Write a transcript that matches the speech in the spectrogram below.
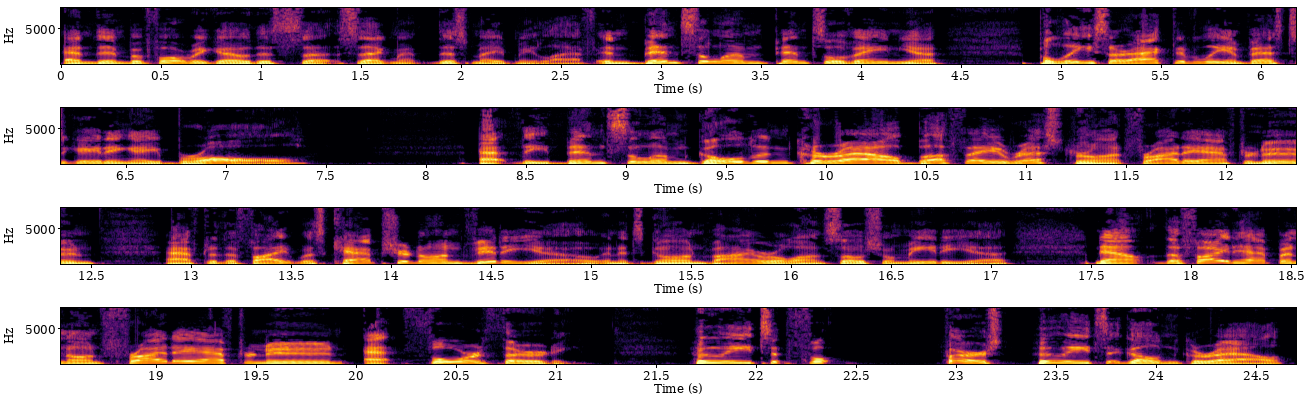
And then before we go this uh, segment, this made me laugh. In Bensalem, Pennsylvania, police are actively investigating a brawl at the Bensalem Golden Corral buffet restaurant Friday afternoon after the fight was captured on video and it's gone viral on social media. Now, the fight happened on Friday afternoon at 4:30. Who eats at four First, who eats at Golden Corral,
